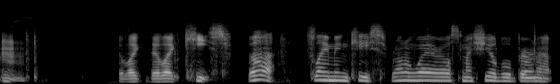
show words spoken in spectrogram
Hmm. They're like they're like keys. Ah, flaming keys. Run away or else my shield will burn up.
